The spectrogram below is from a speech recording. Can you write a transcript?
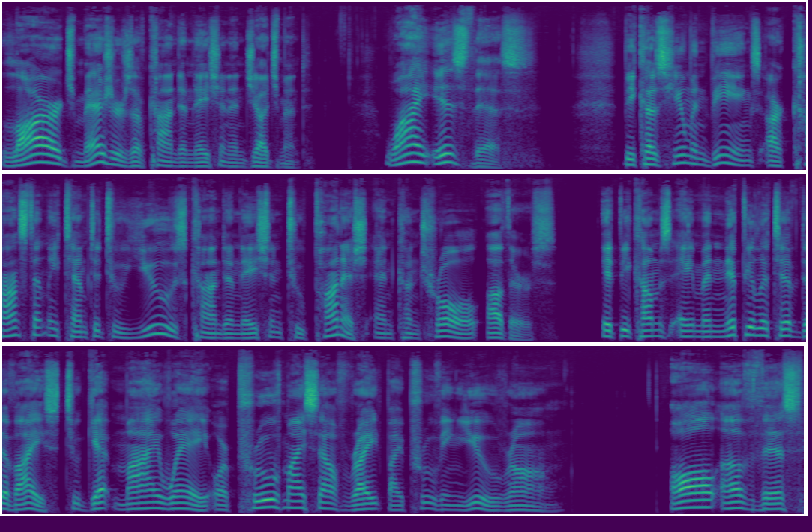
large measures of condemnation and judgment. Why is this? Because human beings are constantly tempted to use condemnation to punish and control others. It becomes a manipulative device to get my way or prove myself right by proving you wrong. All of this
